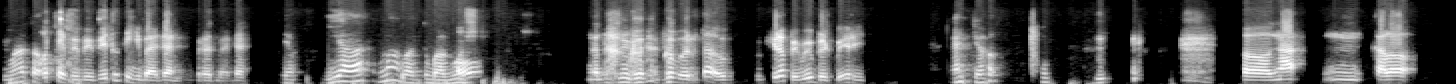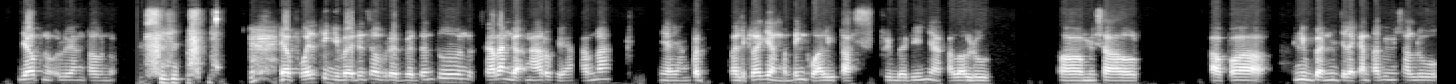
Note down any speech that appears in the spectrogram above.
gimana tuh? Oh, TBBB itu tinggi badan, berat badan. Iya, emang tuh bagus? Oh, nggak tahu gue, gue baru tahu. Gue kira PB BlackBerry. Eh, Cok. Eh, nggak, mm, kalau jawab nu, lu yang tahu nu. ya pokoknya tinggi badan sama berat badan tuh sekarang nggak ngaruh ya, karena ya yang balik lagi yang penting kualitas pribadinya. Kalau lu eh, misal apa ini bukan menjelekan tapi misal lu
